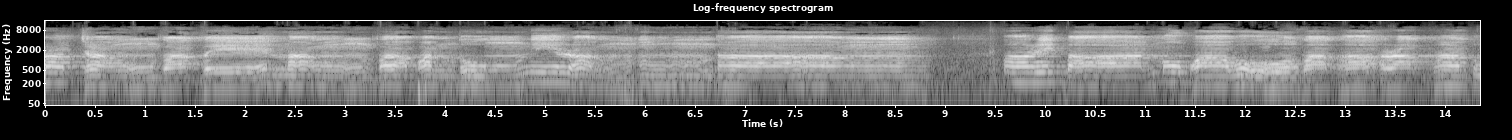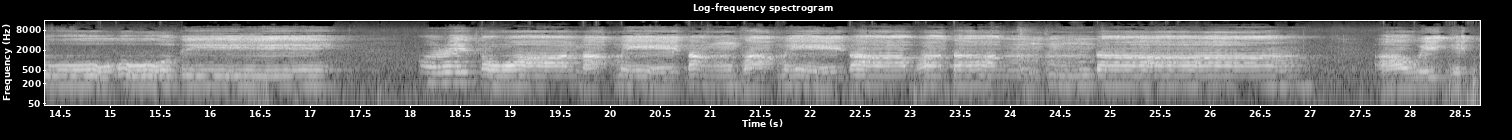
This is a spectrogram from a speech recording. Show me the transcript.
รัจจังสะเสนังสะพันธุงนิรันทางปริตานุภาโวสัทธรักขตุติริตวานะเมตังสะเมตาภทันตา อวิคิต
